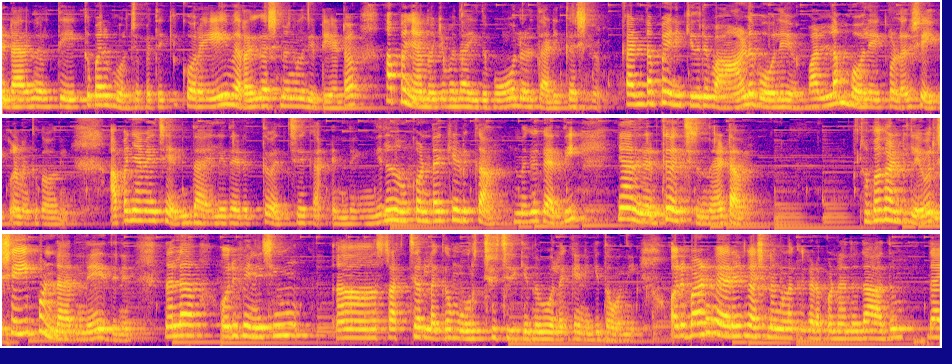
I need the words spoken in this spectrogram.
വീട്ടിലുണ്ടായിരുന്ന ഒരു തേക്ക് പരം മുറിച്ചപ്പോഴത്തേക്ക് കുറേ വിറക് കഷ്ണങ്ങൾ കിട്ടി കേട്ടോ. അപ്പം ഞാൻ നോക്കിയപ്പോൾ ഇതാ ഇതുപോലൊരു തടി കഷ്ണം. കണ്ടപ്പോൾ എനിക്കിതൊരു വാൾ പോലെയോ വള്ളം പോലെയൊക്കെ ഉള്ളൊരു ഷേപ്പ് കണക്ക് തോന്നി. അപ്പം ഞാൻ വിചാരിച്ചു എന്തായാലും ഇത് എടുത്ത് വെച്ചേക്കാം. എന്തെങ്കിലും നമുക്ക് ഉണ്ടാക്കിയെടുക്കാം എന്നൊക്കെ കരുതി ഞാനിതെടുത്ത് വെച്ചിരുന്നു കേട്ടോ. അപ്പോൾ കണ്ടില്ലേ ഒരു ഷേപ്പ് ഉണ്ടായിരുന്നേ ഇതിന്. നല്ല ഒരു ഫിനിഷിങ് സ്ട്രക്ചറിലൊക്കെ മുറിച്ച് വെച്ചിരിക്കുന്ന പോലെയൊക്കെ എനിക്ക് തോന്നി. ഒരുപാട് വേറെയും കഷ്ണങ്ങളൊക്കെ കിടപ്പുണ്ടായിരുന്നു ദാ അതും ഇതാ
